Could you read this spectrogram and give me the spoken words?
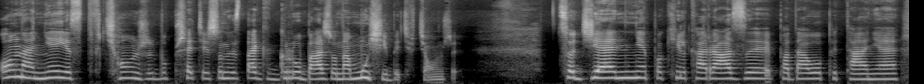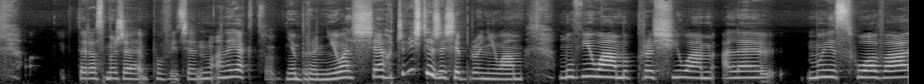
ona nie jest w ciąży, bo przecież ona jest tak gruba, że ona musi być w ciąży. Codziennie po kilka razy padało pytanie. Teraz może powiecie, no ale jak to, nie broniłaś się? Oczywiście, że się broniłam. Mówiłam, prosiłam, ale moje słowa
